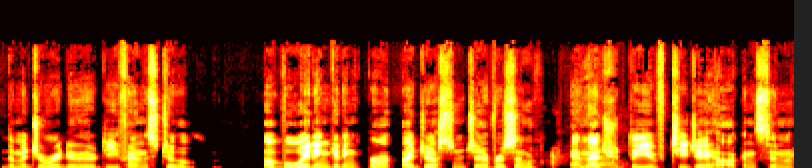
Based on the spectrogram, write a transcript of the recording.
the majority of their defense to avoiding getting burnt by Justin Jefferson. And yeah. that should leave TJ Hockenson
